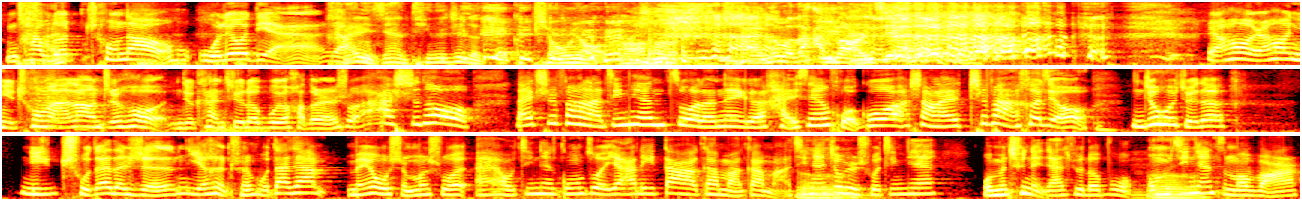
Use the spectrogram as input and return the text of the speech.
你差不多冲到五六点，海里见听的这个可飘渺了啊，海那么大哪儿见？然后，然后你冲完浪之后，你就看俱乐部有好多人说啊，石头来吃饭了，今天做了那个海鲜火锅，上来吃饭喝酒，你就会觉得你处在的人也很淳朴，大家没有什么说，哎呀，我今天工作压力大，干嘛干嘛，今天就是说今天我们去哪家俱乐部，我们今天怎么玩儿，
